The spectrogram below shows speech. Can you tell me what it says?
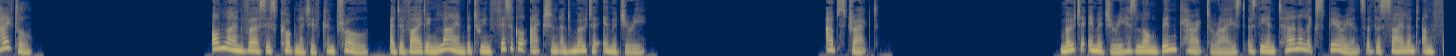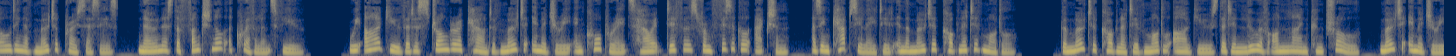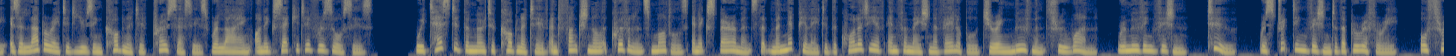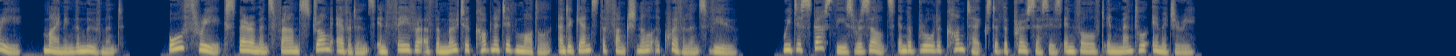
Title Online versus Cognitive Control A Dividing Line Between Physical Action and Motor Imagery. Abstract Motor imagery has long been characterized as the internal experience of the silent unfolding of motor processes, known as the functional equivalence view. We argue that a stronger account of motor imagery incorporates how it differs from physical action, as encapsulated in the motor cognitive model. The motor cognitive model argues that in lieu of online control, motor imagery is elaborated using cognitive processes relying on executive resources. We tested the motor cognitive and functional equivalence models in experiments that manipulated the quality of information available during movement through 1. Removing vision, 2. Restricting vision to the periphery, or 3. Miming the movement. All three experiments found strong evidence in favor of the motor cognitive model and against the functional equivalence view. We discuss these results in the broader context of the processes involved in mental imagery.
